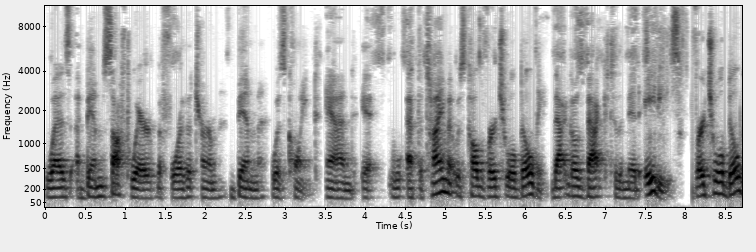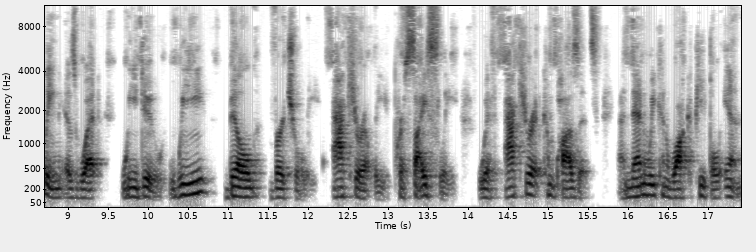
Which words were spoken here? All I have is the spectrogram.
was a BIM software before the term BIM was coined. And it, at the time, it was called virtual building. That goes back to the mid 80s. Virtual building is what we do. We build virtually, accurately, precisely with accurate composites and then we can walk people in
